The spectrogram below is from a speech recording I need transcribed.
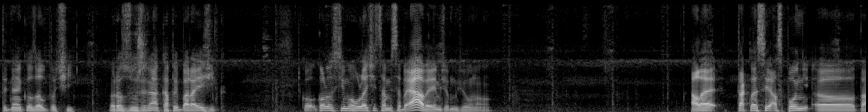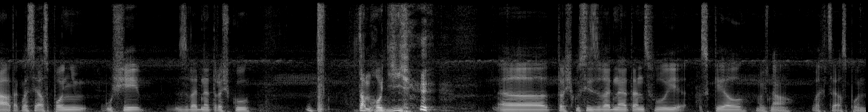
Teď na někoho zautočí. Rozzuřená kapibara Ježík. Kolem s tím mohou léčit sami sebe. Já vím, že můžou, no. Ale takhle si aspoň, uh, ta, takhle si aspoň uši zvedne trošku, tam hodí. Uh, trošku si zvedne ten svůj skill, možná lehce aspoň.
